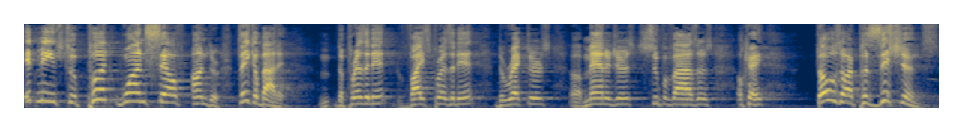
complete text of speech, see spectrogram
it means to put oneself under. Think about it. The president, vice president, directors, uh, managers, supervisors, okay? Those are positions.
